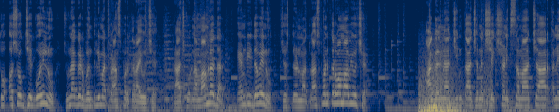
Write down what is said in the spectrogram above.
તો અશોક જે ગોહિલનું, જુનાગઢ વંથલીમાં ટ્રાન્સફર કરાયું છે. રાજકોટના મામલતદાર એમડી દવેનું જસદણમાં ટ્રાન્સફર કરવામાં આવ્યું છે. આગળના ચિંતાજનક શૈક્ષણિક સમાચાર અને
